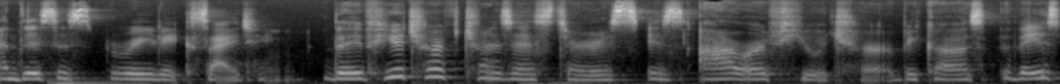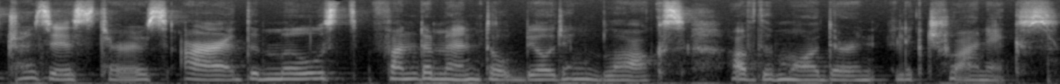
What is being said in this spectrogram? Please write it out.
and this is really exciting. The future of transistors is our future because these transistors are the most fundamental building blocks of the modern electronics.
